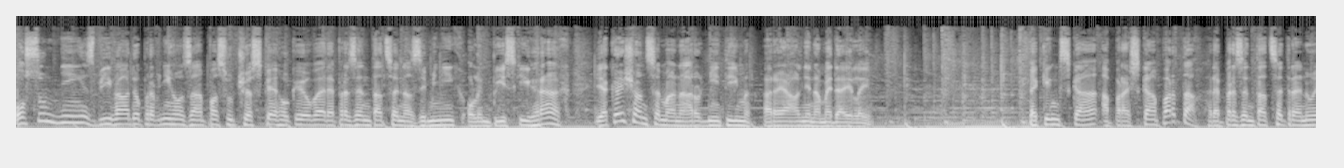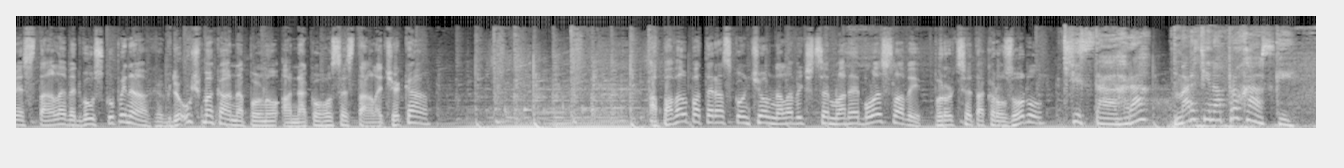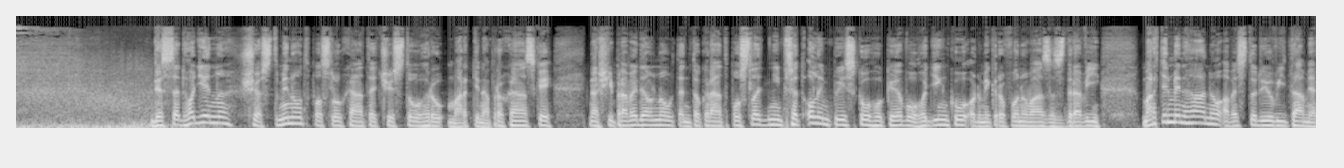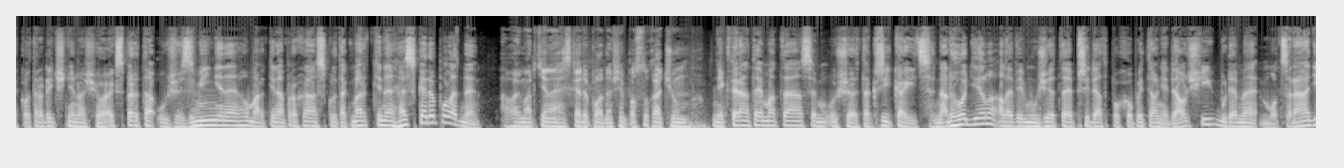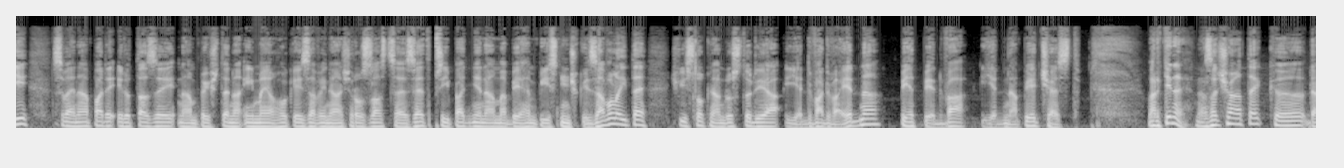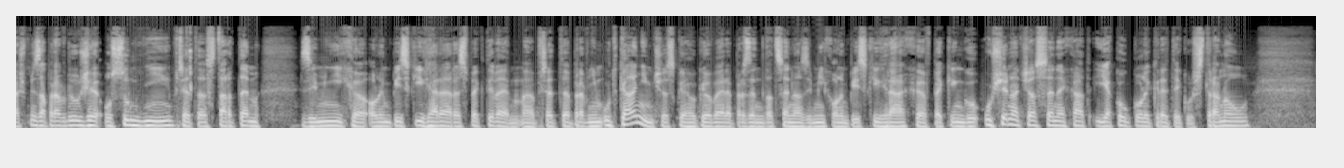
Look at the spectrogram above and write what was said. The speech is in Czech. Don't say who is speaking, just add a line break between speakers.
Osm dní zbývá do prvního zápasu české hokejové reprezentace na zimních olympijských hrách. Jaké šance má národní tým reálně na medaily? Pekingská a pražská parta. Reprezentace trénuje stále ve dvou skupinách. Kdo už maká naplno a na koho se stále čeká? A Pavel Patera skončil na levičce Mladé Boleslavy. Proč se tak rozhodl?
Čistá hra Martina Procházky.
10 hodin, 6 minut, posloucháte čistou hru Martina Procházky, naší pravidelnou, tentokrát poslední před olympijskou hokejovou hodinku od mikrofonu vás zdraví Martin Minháno a ve studiu vítám jako tradičně našeho experta už zmíněného Martina Procházku. Tak Martine, hezké dopoledne.
Ahoj Martine, hezké dopoledne všem posluchačům.
Některá témata jsem už tak říkajíc nadhodil, ale vy můžete přidat pochopitelně další, budeme moc rádi. Své nápady i dotazy nám pište na e-mail hokejzavináč.rozhlas.cz, případně nám během písničky zavolejte. Číslo k nám do studia je 221 552 156. Martine, na začátek eh, dáš mi zapravdu, že 8 dní před startem zimních olympijských her, respektive eh, před prvním utkáním české hokejové reprezentace na zimních olympijských hrách v Pekingu, už je na čase nechat jakoukoliv kritiku stranou,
